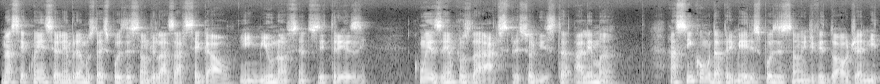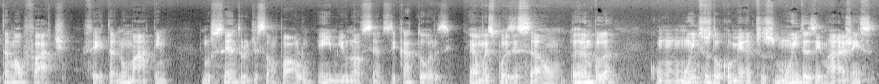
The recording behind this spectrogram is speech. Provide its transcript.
Na sequência, lembramos da exposição de Lazar Segal, em 1913, com exemplos da arte expressionista alemã, assim como da primeira exposição individual de Anita Malfatti, feita no Mapping, no centro de São Paulo, em 1914. É uma exposição ampla, com muitos documentos, muitas imagens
